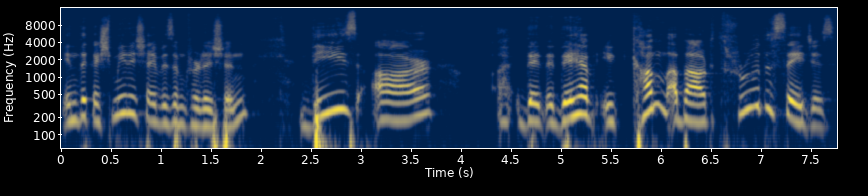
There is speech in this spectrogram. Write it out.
in the Kashmiri Shaivism tradition, these are uh, they, they have come about through the sages,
